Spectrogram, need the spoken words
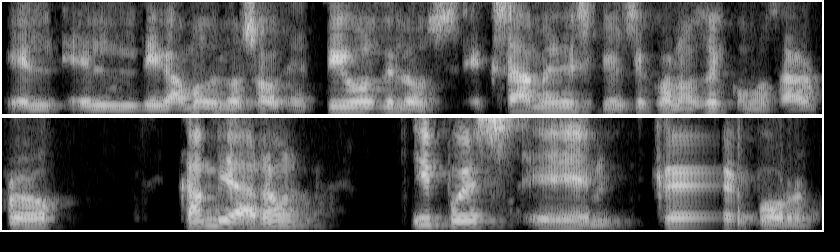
el, digamos, los objetivos de los exámenes que hoy se conocen como SAR Pro cambiaron y pues eh, creo que por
